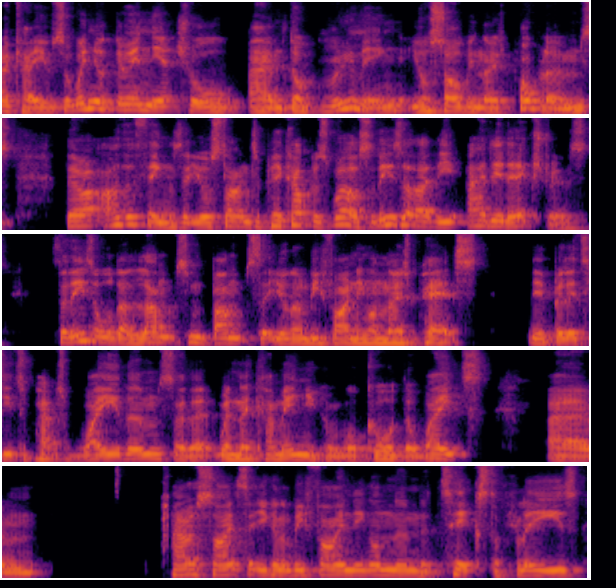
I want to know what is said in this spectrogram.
okay, so when you're doing the actual um, dog grooming, you're solving those problems. There are other things that you're starting to pick up as well. So these are like the added extras. So these are all the lumps and bumps that you're going to be finding on those pets. The ability to perhaps weigh them so that when they come in, you can record the weight. Um, parasites that you're going to be finding on them, the ticks, the fleas.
